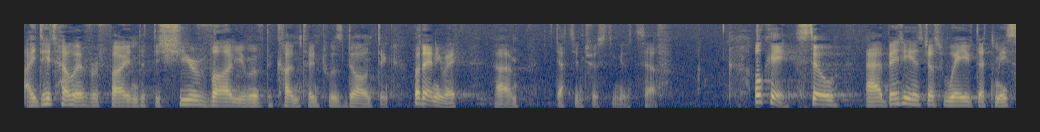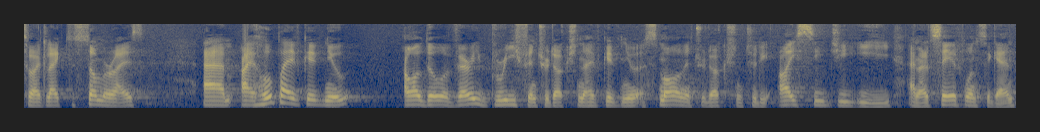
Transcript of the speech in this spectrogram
I did, however, find that the sheer volume of the content was daunting. But anyway, um, that's interesting in itself. Okay, so uh, Betty has just waved at me, so I'd like to summarize. Um, I hope I've given you although a very brief introduction, I've given you a small introduction to the ICGE, and I'll say it once again,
